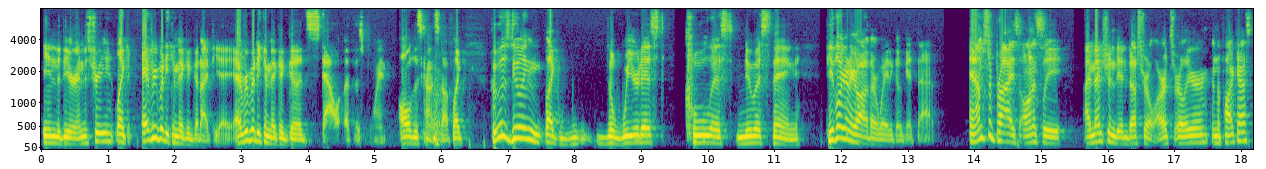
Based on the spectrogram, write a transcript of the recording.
in the beer industry. Like everybody can make a good IPA. Everybody can make a good stout at this point. All this kind of stuff. Like who's doing like the weirdest, coolest, newest thing? People are going to go out of their way to go get that. And I'm surprised, honestly. I mentioned industrial arts earlier in the podcast.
